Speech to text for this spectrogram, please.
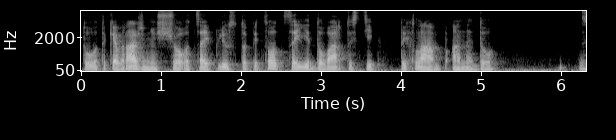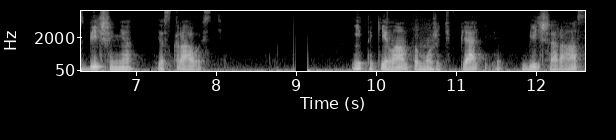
то таке враження, що оцей плюс 100-500 це є до вартості тих ламп, а не до збільшення яскравості. І такі лампи можуть в 5 і більше раз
